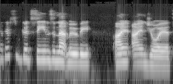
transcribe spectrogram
know, there's some good scenes in that movie. I I enjoy it.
